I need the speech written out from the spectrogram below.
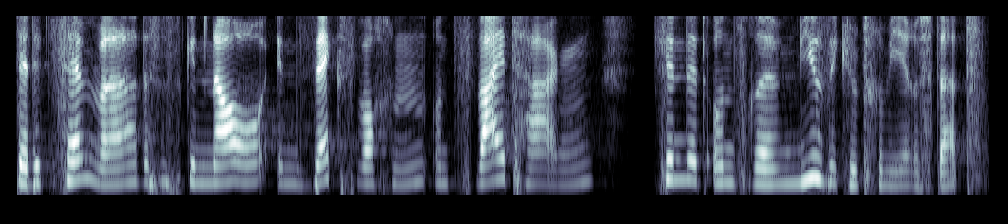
Der Dezember, das ist genau in sechs Wochen und zwei Tagen, findet unsere Musical-Premiere statt.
